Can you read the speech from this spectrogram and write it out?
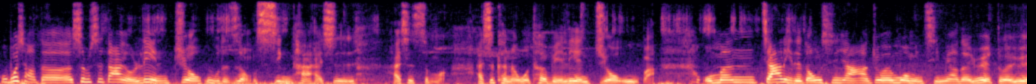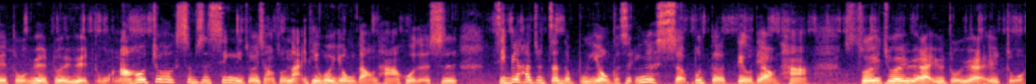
我不晓得是不是大家有恋旧物的这种心态，还是还是什么，还是可能我特别恋旧物吧。我们家里的东西啊，就会莫名其妙的越堆越多，越堆越多，然后就是不是心里就会想说哪一天会用到它，或者是即便它就真的不用，可是因为舍不得丢掉它，所以就会越来越多，越来越多，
